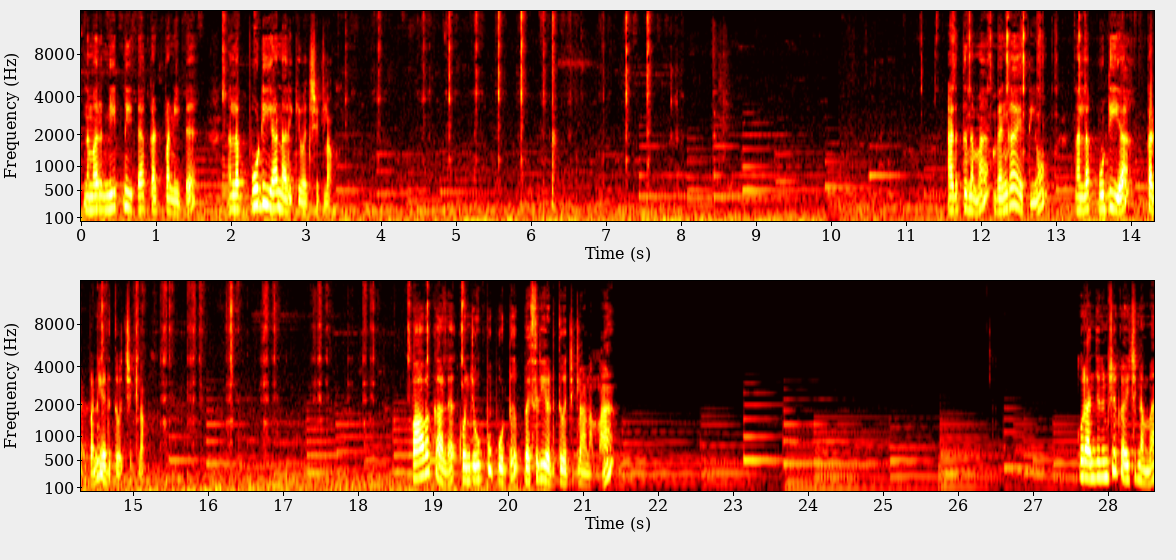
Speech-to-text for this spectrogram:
இந்த மாதிரி நீட் நீட்டாக கட் பண்ணிட்டு நல்லா பொடியாக நறுக்கி வச்சுக்கலாம். அடுத்து நம்ம வெங்காயத்தையும் நல்லா பொடியாக கட் பண்ணி எடுத்து வச்சுக்கலாம். பாவக்காயில் கொஞ்சம் உப்பு போட்டு பெசரி எடுத்து வச்சுக்கலாம் நம்ம. ஒரு அஞ்சு நிமிஷம் கழித்து நம்ம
